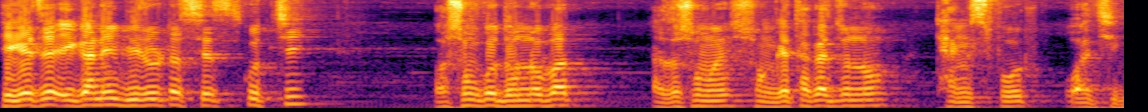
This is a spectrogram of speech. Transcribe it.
ঠিক আছে, এখানেই ভিডিওটা শেষ করছি। অসংখ্য ধন্যবাদ এত সময় সঙ্গে থাকার জন্য। থ্যাংকস ফর ওয়াচিং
